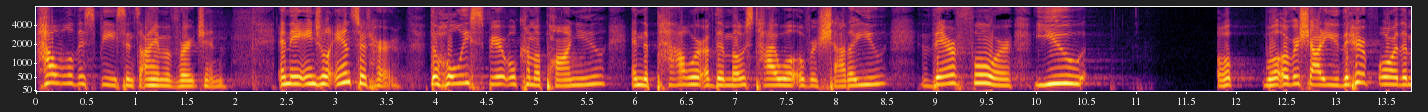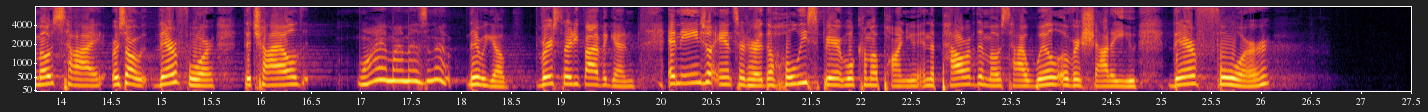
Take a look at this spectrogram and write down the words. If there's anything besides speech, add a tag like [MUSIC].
How will this be since I am a virgin? And the angel answered her, The Holy Spirit will come upon you, and the power of the Most High will overshadow you. Therefore, you, oh, will overshadow you. Therefore, the Most High, or sorry, therefore, the child, why am I messing up? There we go. Verse 35 again. And the angel answered her, The Holy Spirit will come upon you, and the power of the Most High will overshadow you. Therefore,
